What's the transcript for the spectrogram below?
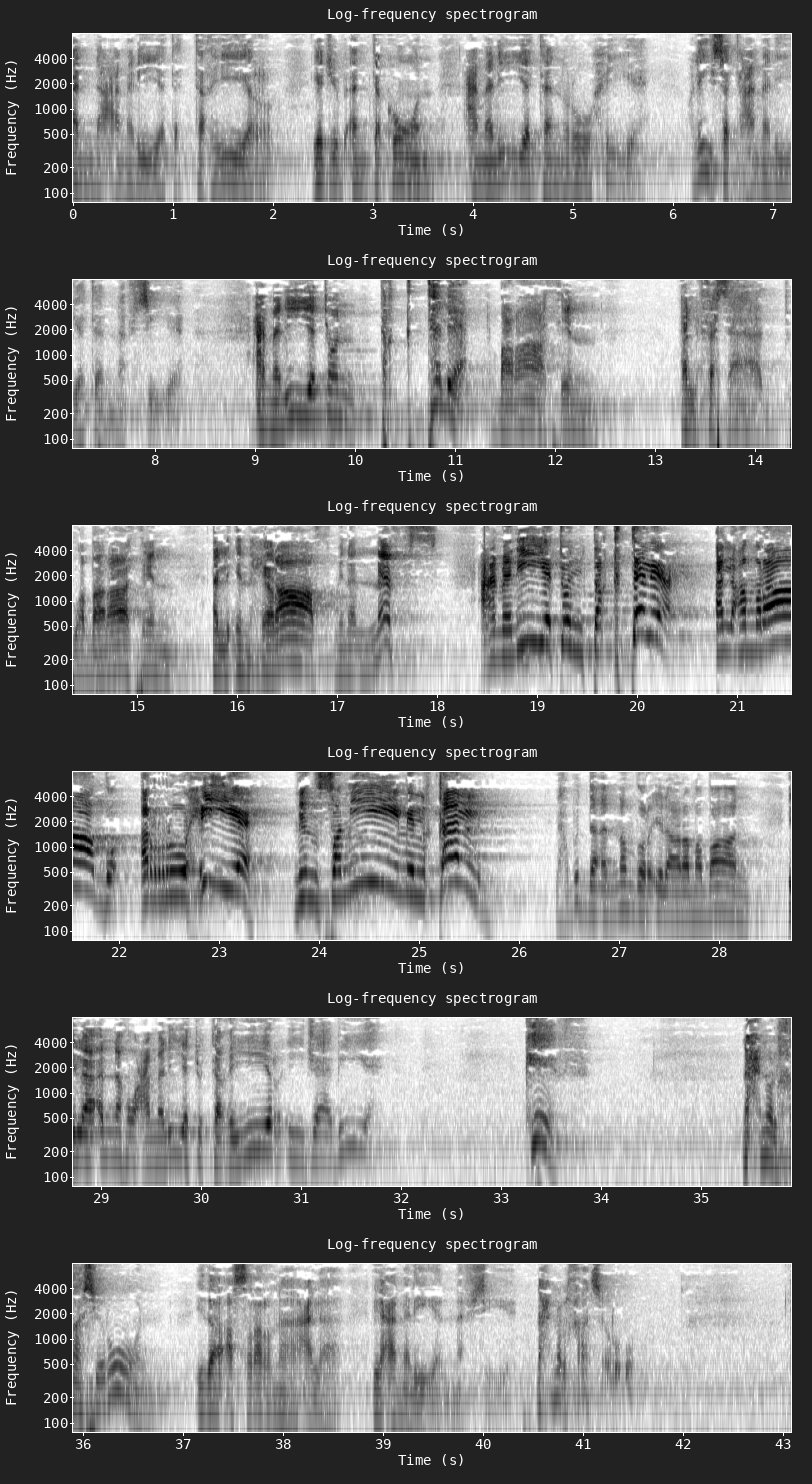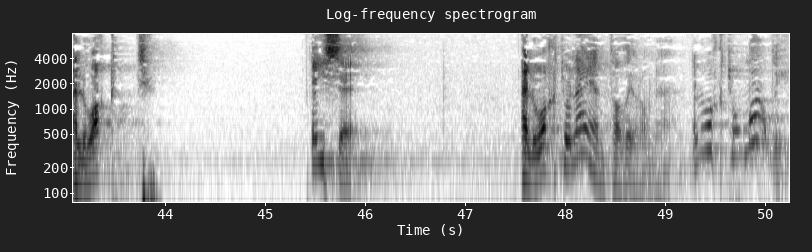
أن عملية التغيير يجب أن تكون عملية روحية وليست عملية نفسية. عملية تقتلع براثن الفساد وبراثن الانحراف من النفس عملية تقتلع الأمراض الروحية من صميم القلب. لابد أن ننظر إلى رمضان إلى أنه عملية تغيير إيجابية. كيف؟ نحن الخاسرون إذا أصررنا على العملية النفسية. نحن الخاسرون. الوقت ليس الوقت لا ينتظرنا الوقت ماضي.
